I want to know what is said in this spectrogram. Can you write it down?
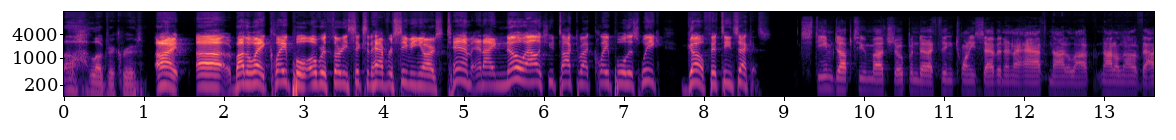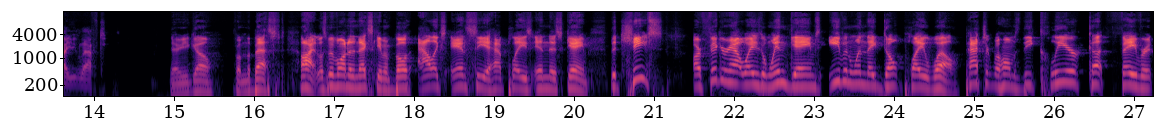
Oh, I loved Rick Rude. All right. Uh, by the way, Claypool over 36 and a half receiving yards. Tim, and I know, Alex, you talked about Claypool this week. Go, 15 seconds. Steamed up too much. Opened at, I think, 27 and a half. Not a lot, not a lot of value left. There you go. From the best. All right, let's move on to the next game. And both Alex and Sia have plays in this game. The Chiefs are figuring out ways to win games even when they don't play well. Patrick Mahomes, the clear cut favorite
